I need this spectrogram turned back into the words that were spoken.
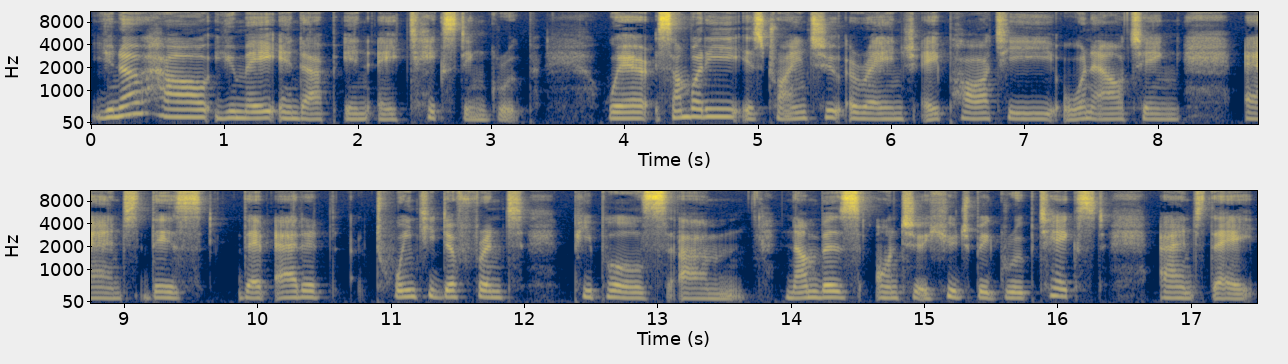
You know how you may end up in a texting group where somebody is trying to arrange a party or an outing, and there's they've added 20 different people's um, numbers onto a huge big group text and they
